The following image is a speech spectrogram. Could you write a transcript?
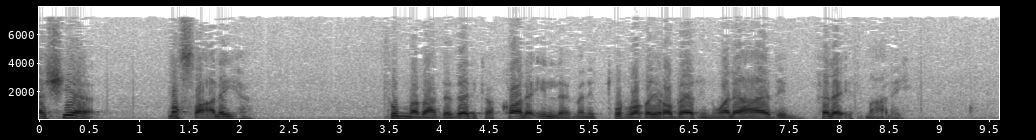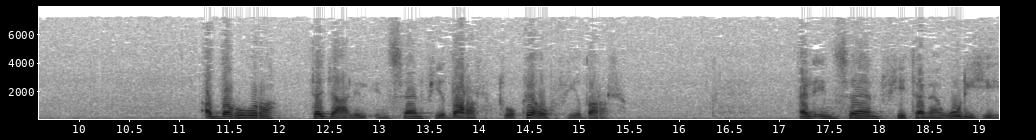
أشياء نص عليها. ثم بعد ذلك قال إلا من اضطر غير باغ ولا عاد فلا إثم عليه. الضرورة تجعل الإنسان في ضرر توقعه في ضرر. الإنسان في تناوله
